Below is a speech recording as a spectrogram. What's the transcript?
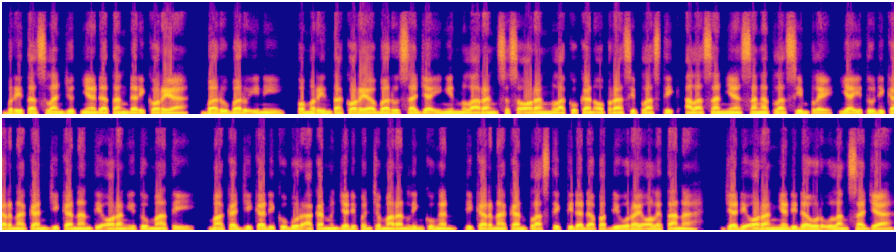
Berita selanjutnya datang dari Korea. Baru-baru ini, pemerintah Korea baru saja ingin melarang seseorang melakukan operasi plastik. Alasannya sangatlah simple, yaitu dikarenakan jika nanti orang itu mati, maka jika dikubur akan menjadi pencemaran lingkungan, dikarenakan plastik tidak dapat diurai oleh tanah. Jadi orangnya didaur ulang saja,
